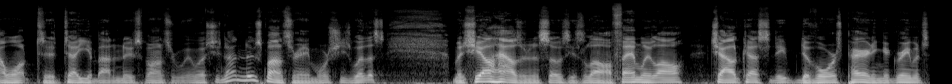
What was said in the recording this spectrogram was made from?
I want to tell you about a new sponsor. Well, she's not a new sponsor anymore. She's with us, Michelle Hauser and Associates Law, Family Law, Child Custody, Divorce, Parenting Agreements.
